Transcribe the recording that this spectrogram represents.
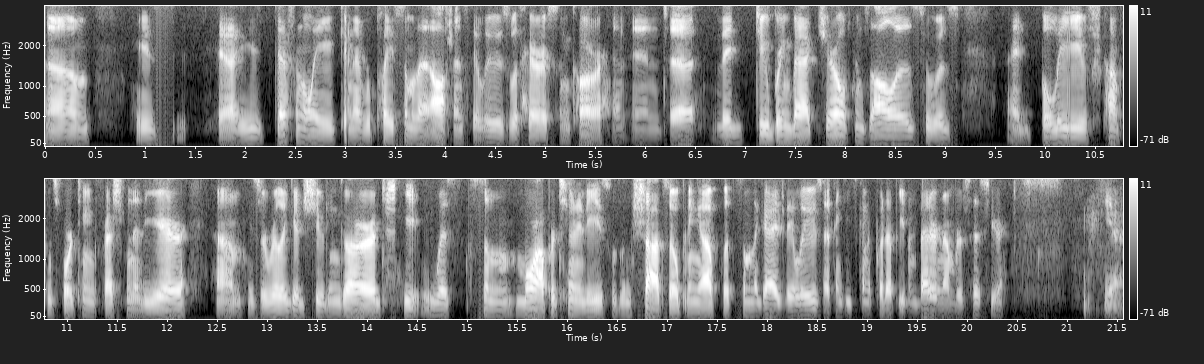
Um, he's yeah, he's definitely going to replace some of that offense they lose with Harris and Carr, and, and uh, they do bring back Gerald Gonzalez, who was, I believe, Conference 14 Freshman of the Year. Um, he's a really good shooting guard. He, with some more opportunities, with some shots opening up with some of the guys they lose, I think he's going to put up even better numbers this year. Yeah,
